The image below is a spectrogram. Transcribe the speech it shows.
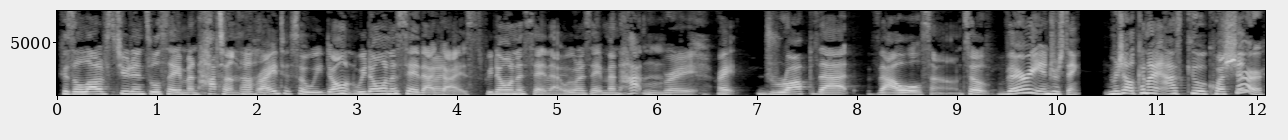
because a lot of students will say Manhattan, uh-huh. right? So we don't we don't want to say that, right. guys. We don't want to say right. that. We want to say Manhattan. Right. Right? Drop that vowel sound. So very interesting. Michelle, can I ask you a question? Sure.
